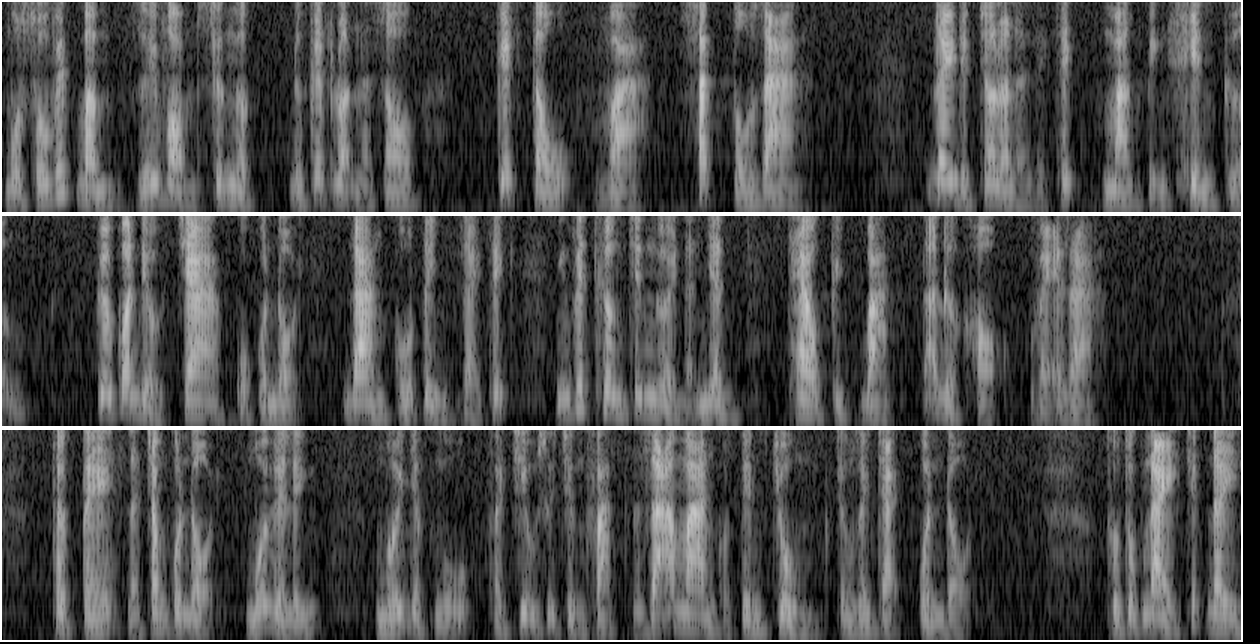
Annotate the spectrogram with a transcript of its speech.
Một số vết bầm dưới vòm xương ngực được kết luận là do kết cấu và sắc tố già. Đây được cho là lời giải thích mang tính khiên cưỡng. Cơ quan điều tra của quân đội đang cố tình giải thích những vết thương trên người nạn nhân theo kịch bản đã được họ vẽ ra. Thực tế là trong quân đội, mỗi người lính mới nhập ngũ phải chịu sự trừng phạt dã man của tên trùm trong doanh trại quân đội. Thủ tục này trước đây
